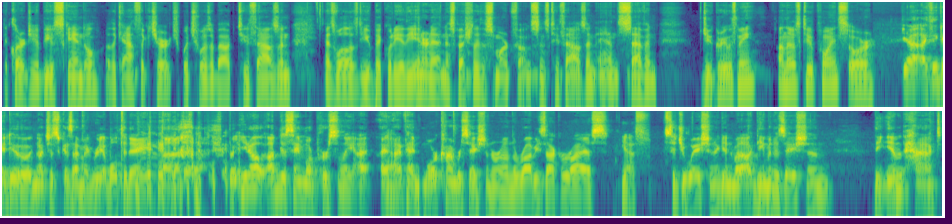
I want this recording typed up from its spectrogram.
the clergy abuse scandal of the Catholic Church, which was about 2000, as well as the ubiquity of the internet and especially the smartphones since 2007. Do you agree with me on those two points, or yeah, I think I do. Not just because I'm agreeable today, uh, but you know, I'm just saying more personally. I, have had more conversation around the Ravi Zacharias yes situation. Again, without demonization, the impact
